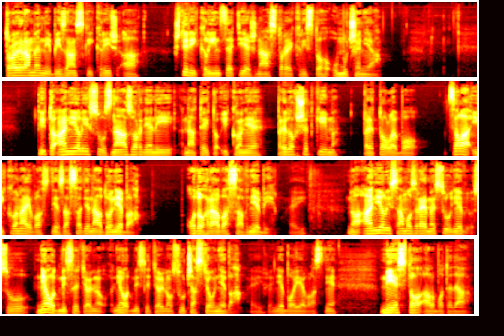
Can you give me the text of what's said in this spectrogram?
trojramenný byzantský kríž a štyri klínce tiež nástroje Kristovho umúčenia. Títo anieli sú znázornení na tejto ikone predovšetkým preto, lebo celá ikona je vlastne zasadená do neba. Odohráva sa v nebi. Hej. No a anieli samozrejme sú, ne, sú neodmysliteľnou, neodmysliteľnou súčasťou neba. Hej. Nebo je vlastne miesto, alebo teda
